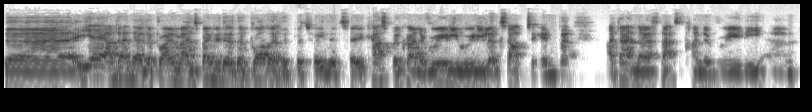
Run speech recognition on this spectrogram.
the yeah I don't know the bromance, maybe the, the brotherhood between the two. Casper kind of really really looks up to him, but I don't know if that's kind of really um,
